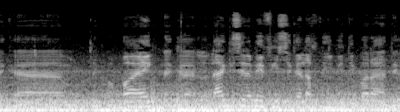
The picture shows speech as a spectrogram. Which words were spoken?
nag uh, nagbabike nag uh, lagi sila may physical activity parati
